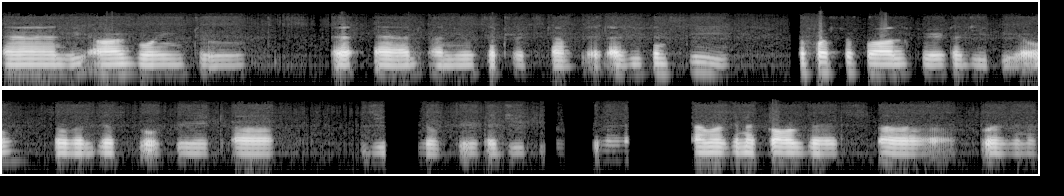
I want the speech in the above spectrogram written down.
and we are going to add a new Citrix template. As you can see, so first of all, create a GPO. So we'll just go create a GPO, create a GPO. And we're gonna call this, uh, we're gonna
